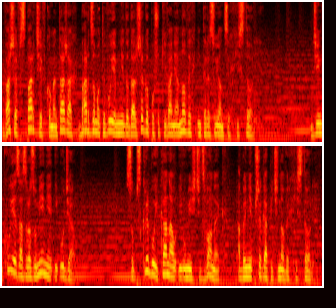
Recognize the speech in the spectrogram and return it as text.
Wasze wsparcie w komentarzach bardzo motywuje mnie do dalszego poszukiwania nowych interesujących historii. Dziękuję za zrozumienie i udział. Subskrybuj kanał i umieść dzwonek, aby nie przegapić nowych historii.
